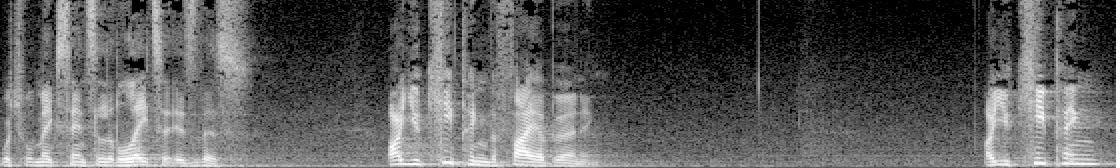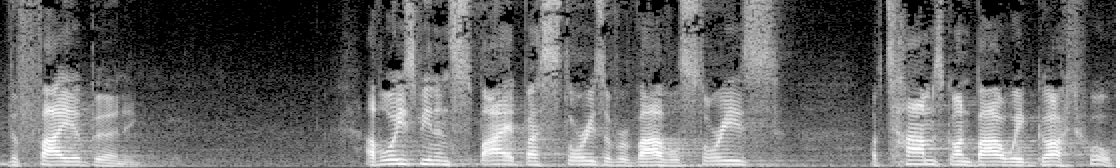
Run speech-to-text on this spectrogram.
which will make sense a little later, is this Are you keeping the fire burning? Are you keeping the fire burning? I've always been inspired by stories of revival, stories of times gone by where God, whoa.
